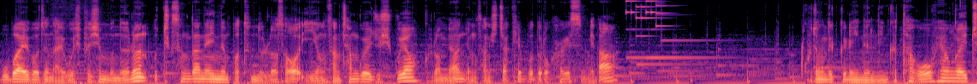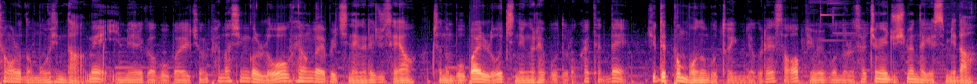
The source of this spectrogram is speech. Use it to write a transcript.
모바일 버전 알고 싶으신 분들은 우측 상단에 있는 버튼 눌러서 이 영상 참고해 주시고요. 그러면 영상 시작해 보도록 하겠습니다. 고정 댓글에 있는 링크 타고 회원가입 창으로 넘어오신 다음에 이메일과 모바일 중 편하신 걸로 회원가입을 진행을 해주세요. 저는 모바일로 진행을 해보도록 할 텐데 휴대폰 번호부터 입력을 해서 비밀번호를 설정해 주시면 되겠습니다.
